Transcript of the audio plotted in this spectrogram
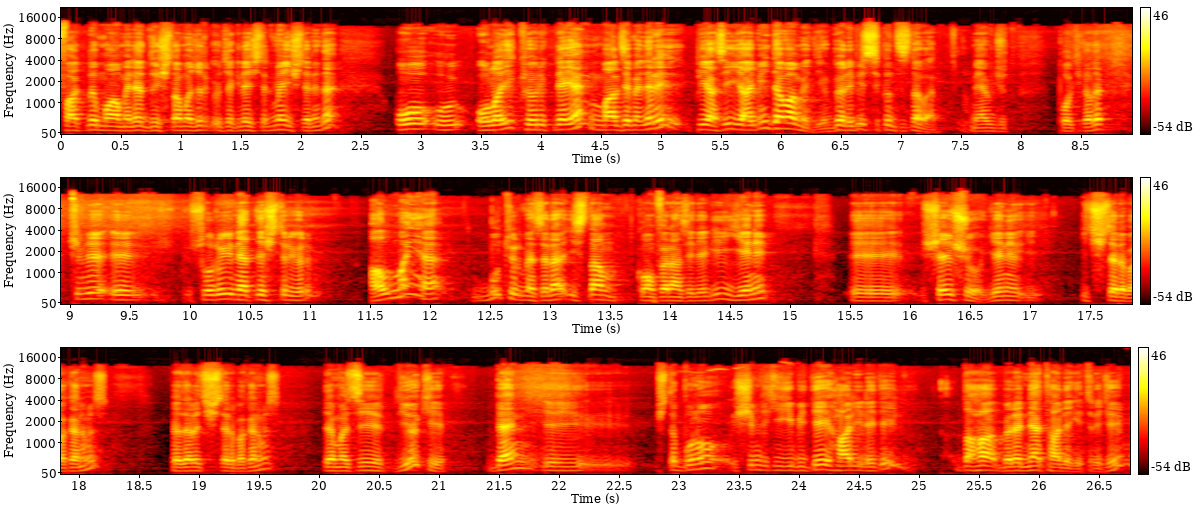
farklı muamele, dışlamacılık, ötekileştirme işlerinde o, o olayı körükleyen malzemeleri piyasaya yaymaya devam ediyor. Böyle bir sıkıntısı da var mevcut politikada. Şimdi e, soruyu netleştiriyorum. Almanya bu tür mesela İslam konferansı ile ilgili yeni e, şey şu, yeni İçişleri Bakanımız, Federal İçişleri Bakanımız Demazir diyor ki ben e, işte bunu şimdiki gibi değil haliyle değil daha böyle net hale getireceğim.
